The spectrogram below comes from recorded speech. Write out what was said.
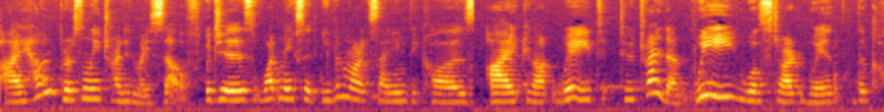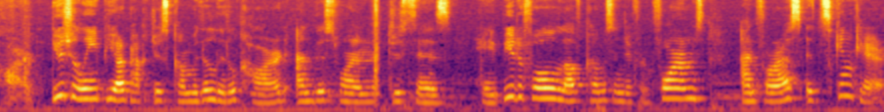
I haven't personally tried it myself, which is what makes it even more exciting because I cannot wait to try them. We will start with the card. Usually PR packages come with a little card and this one just says, hey beautiful, love comes in different forms and for us it's skincare.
